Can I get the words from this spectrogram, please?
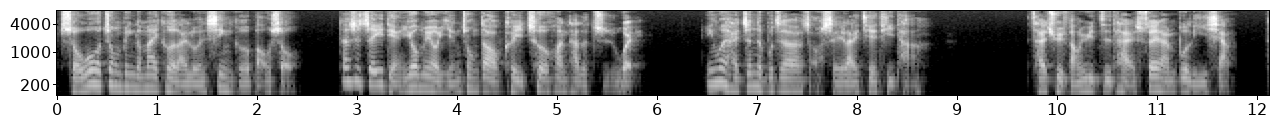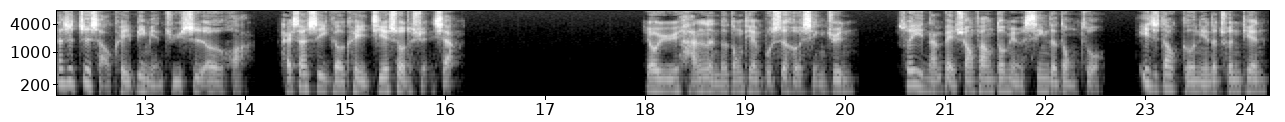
手握重兵的麦克莱伦性格保守，但是这一点又没有严重到可以撤换他的职位，因为还真的不知道要找谁来接替他。采取防御姿态虽然不理想，但是至少可以避免局势恶化，还算是一个可以接受的选项。由于寒冷的冬天不适合行军，所以南北双方都没有新的动作。一直到隔年的春天，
